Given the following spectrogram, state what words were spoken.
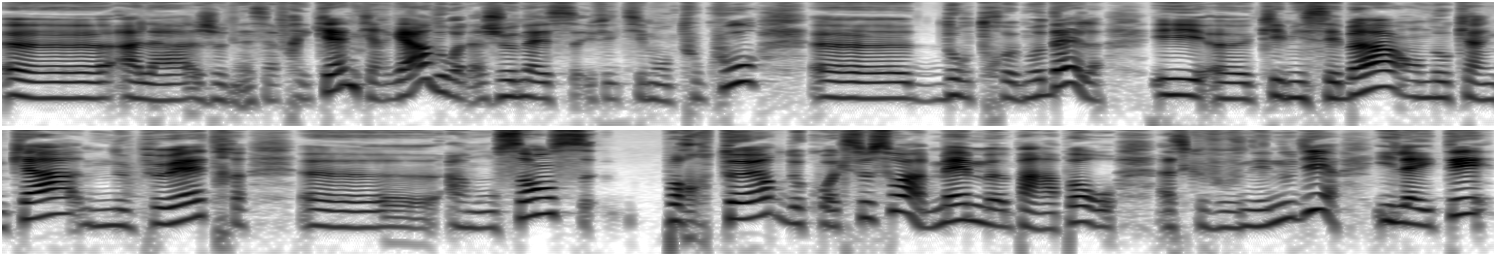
à la jeunesse africaine qui regarde, ou à la jeunesse effectivement tout court, d'autres modèles. Et Kémy Seba, en aucun cas, ne peut être, à mon sens, porteur de quoi que ce soit, même par rapport à ce que vous venez de nous dire. Il a été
